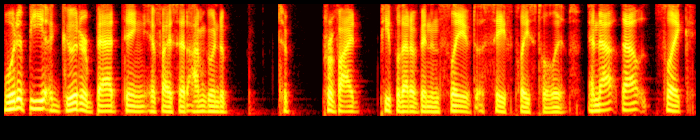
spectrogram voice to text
would it be a good or bad thing if I said I'm going to to provide people that have been enslaved a safe place to live? And that that's like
